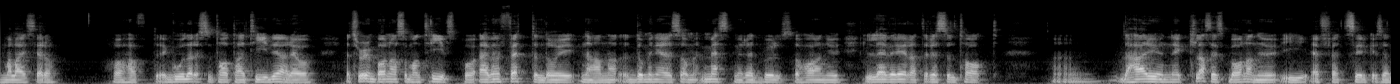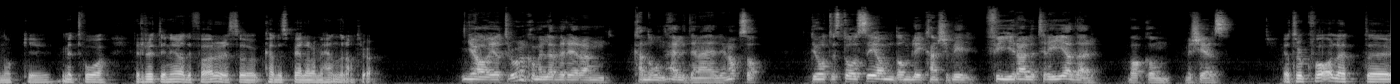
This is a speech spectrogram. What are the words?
Malaysia då. Har haft goda resultat här tidigare och jag tror det är en bana som han trivs på. Även Vettel då när han dominerade som mest med Red Bull så har han ju levererat resultat. Eh, det här är ju en klassisk bana nu i F1-cirkusen och eh, med två rutinerade förare så kan det spela dem i händerna tror jag. Ja, jag tror de kommer leverera en kanonhelg den här helgen också. Det återstår att se om de blir, kanske blir fyra eller trea där bakom Mercedes. Jag tror kvalet eh,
